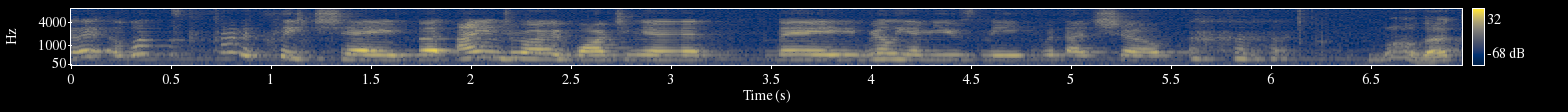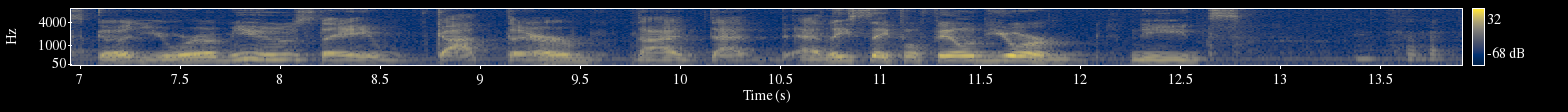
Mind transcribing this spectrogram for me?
It, it was kind of cliched, but I enjoyed watching it. They really amused me with that show. Well, that's good. You were amused. They got their. I, I, at least they fulfilled your needs.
